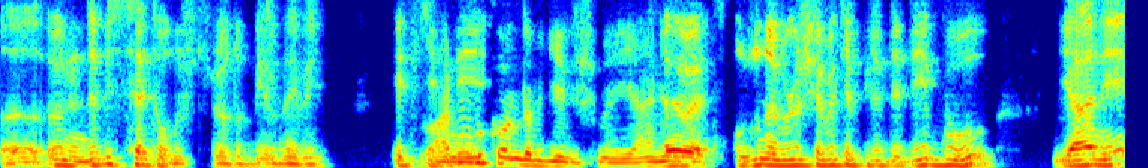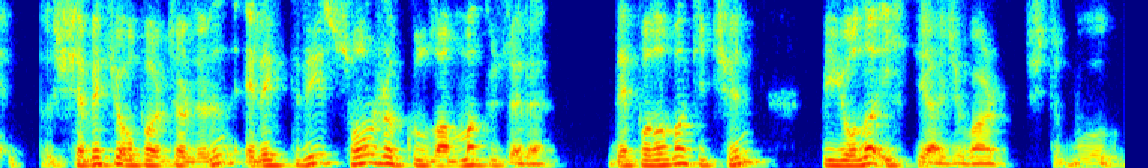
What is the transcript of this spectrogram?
e, önünde bir set oluşturuyordu bir nevi. Etkinliği. Var mı bu konuda bir gelişme? Yani Evet, uzun ömürlü şebeke pili dediği bu. Yani şebeke operatörlerinin elektriği sonra kullanmak üzere depolamak için bir yola ihtiyacı var. İşte bu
